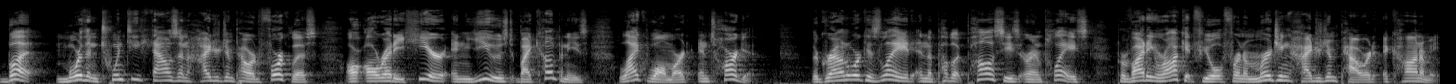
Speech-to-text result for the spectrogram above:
But more than 20,000 hydrogen powered forklifts are already here and used by companies like Walmart and Target. The groundwork is laid and the public policies are in place, providing rocket fuel for an emerging hydrogen powered economy.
